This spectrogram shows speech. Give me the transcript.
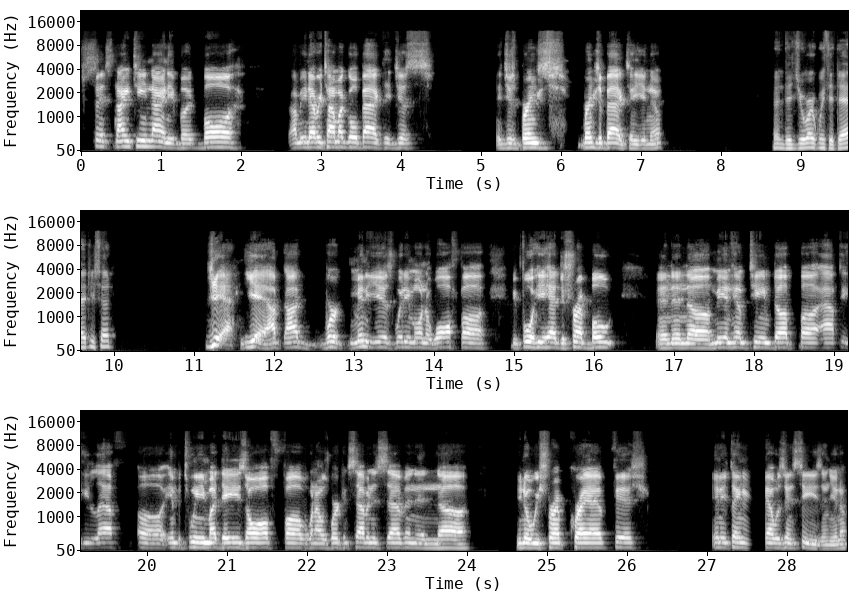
since 1990, but boy, I mean, every time I go back, it just it just brings brings it back to you know. And did you work with your dad? You said. Yeah, yeah. I, I worked many years with him on the wharf uh, before he had the shrimp boat, and then uh, me and him teamed up uh, after he left. Uh, in between my days off uh, when I was working seven and seven, and uh, you know we shrimp, crab, fish, anything that was in season. You know.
